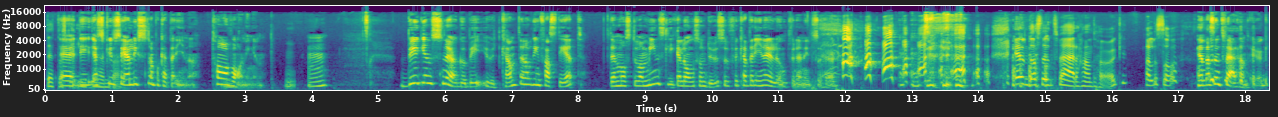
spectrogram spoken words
Detta ska Eh, det, inte jag skulle hända. säga lyssna på Katarina. Ta varningen. Mm. Mm. Bygg en snögubbe i utkanten av din fastighet. Den måste vara minst lika lång som du, så för Katarina är det lugnt för den är inte så hög. Endast en tvärhand hög. Alltså. Endast en tvärhand hög.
